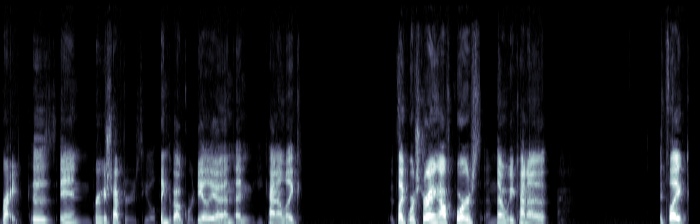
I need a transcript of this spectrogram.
Right, because in previous chapters he'll think about Cordelia and then he kind of like, it's like we're straying off course and then we kind of, it's like,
